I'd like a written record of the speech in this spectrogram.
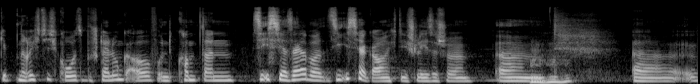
gibt eine richtig große Bestellung auf und kommt dann, sie ist ja selber, sie ist ja gar nicht die schlesische ähm, mhm äh,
